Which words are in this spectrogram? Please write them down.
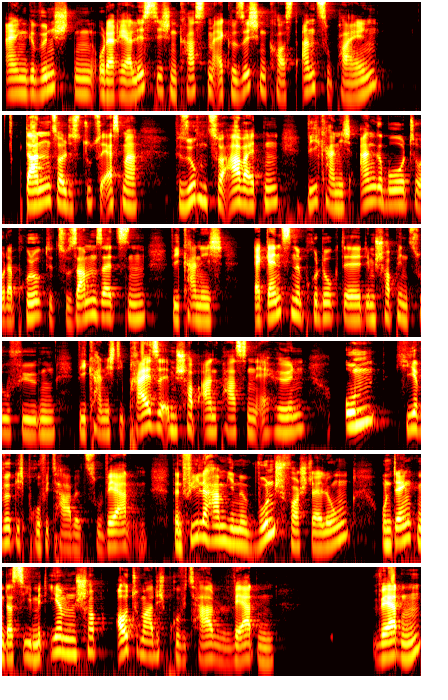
einen gewünschten oder realistischen Customer Acquisition Cost anzupeilen, dann solltest du zuerst mal versuchen zu erarbeiten, wie kann ich Angebote oder Produkte zusammensetzen, wie kann ich ergänzende Produkte dem Shop hinzufügen, wie kann ich die Preise im Shop anpassen, erhöhen, um hier wirklich profitabel zu werden. Denn viele haben hier eine Wunschvorstellung und denken, dass sie mit ihrem Shop automatisch profitabel werden, werden.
